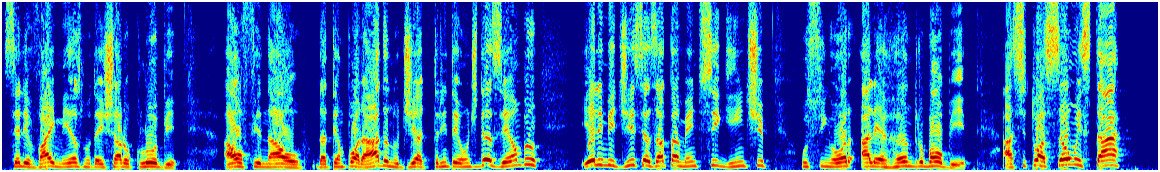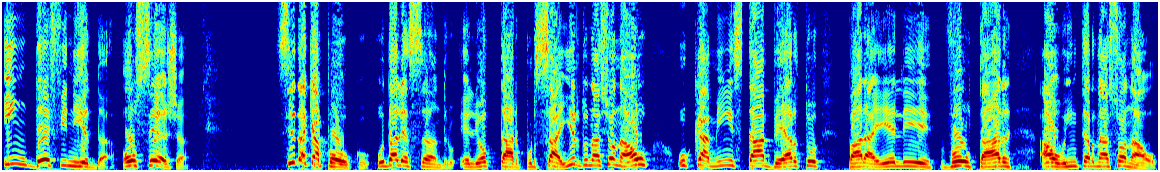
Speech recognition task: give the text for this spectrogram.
se ele vai mesmo deixar o clube ao final da temporada, no dia 31 de dezembro, e ele me disse exatamente o seguinte, o senhor Alejandro Balbi. A situação está indefinida, ou seja, se daqui a pouco o D'Alessandro ele optar por sair do Nacional, o caminho está aberto para ele voltar ao Internacional.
